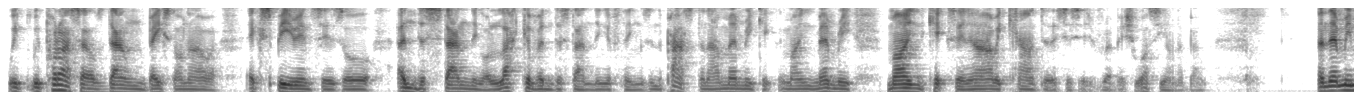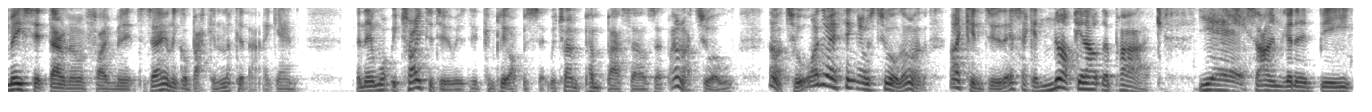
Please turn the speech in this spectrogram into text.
we, we put ourselves down based on our experiences or understanding or lack of understanding of things in the past. And our memory kick, mind, memory, mind kicks in. Ah, we can't do this. This is rubbish. What's he on about? And then we may sit down over five minutes and say, I'm going to go back and look at that again. And then what we try to do is the complete opposite. We try and pump ourselves up. I'm not too old. I'm not too old. Why do I think I was too old? Not, I can do this. I can knock it out the park. Yes, I'm going to be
